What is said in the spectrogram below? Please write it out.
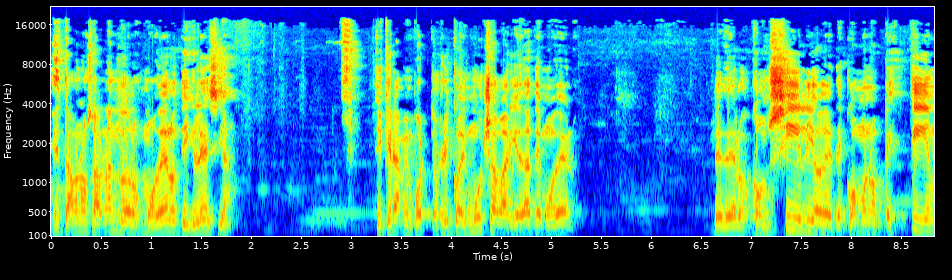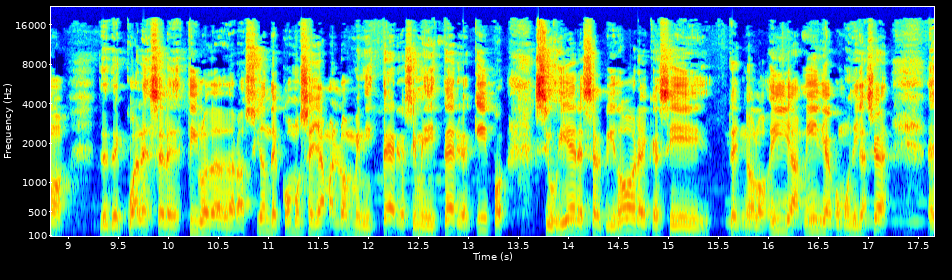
Estábamos hablando de los modelos de iglesia. Y créame, en Puerto Rico hay mucha variedad de modelos. Desde los concilios, desde cómo nos vestimos, desde cuál es el estilo de adoración, de cómo se llaman los ministerios, si ministerio, equipo, si hubiere servidores, que si tecnología, media, comunicación. Eh,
